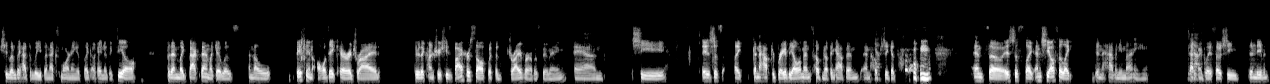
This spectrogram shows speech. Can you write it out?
she literally had to leave the next morning it's like okay no big deal. But then like back then like it was an al- basically an all day carriage ride through the country. She's by herself with the driver i'm assuming and she is just like gonna have to brave the elements, hope nothing happens, and hope Yeah. she gets home. and so it's just like, and she also like didn't have any money Yeah. technically, so she didn't even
